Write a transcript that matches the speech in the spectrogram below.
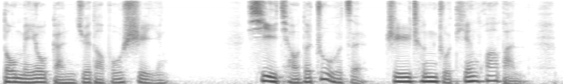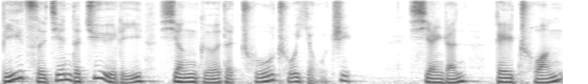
都没有感觉到不适应。细巧的柱子支撑住天花板，彼此间的距离相隔得楚楚有致，显然给床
